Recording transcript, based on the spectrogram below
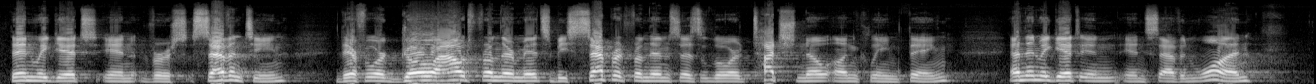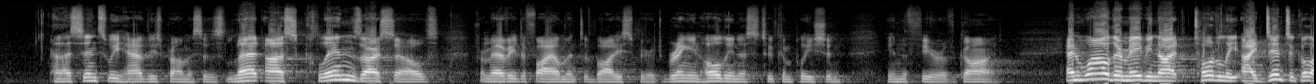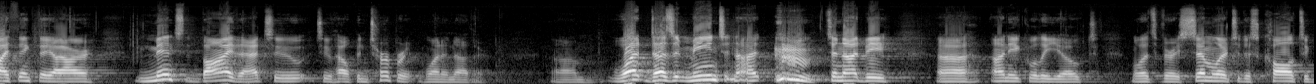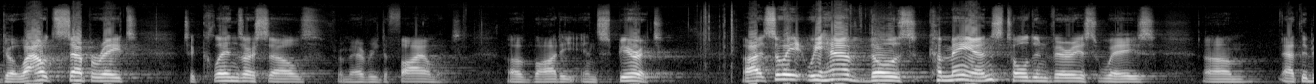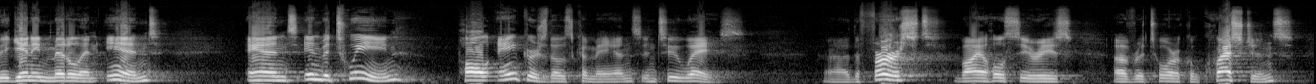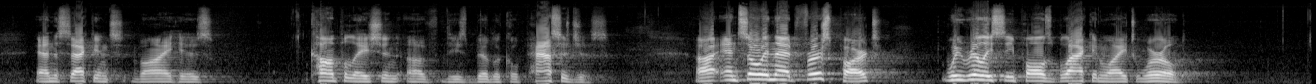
Then we get in verse 17, therefore go out from their midst, be separate from them, says the Lord, touch no unclean thing. And then we get in, in 7 1, uh, since we have these promises, let us cleanse ourselves from every defilement of body, spirit, bringing holiness to completion in the fear of God. And while they're maybe not totally identical, I think they are meant by that to, to help interpret one another. Um, what does it mean to not, to not be uh, unequally yoked? Well, it's very similar to this call to go out, separate, to cleanse ourselves from every defilement of body and spirit. Uh, so we, we have those commands told in various ways um, at the beginning, middle, and end. And in between, Paul anchors those commands in two ways. Uh, the first, by a whole series of rhetorical questions, and the second, by his compilation of these biblical passages. Uh, and so, in that first part, we really see Paul's black and white world.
